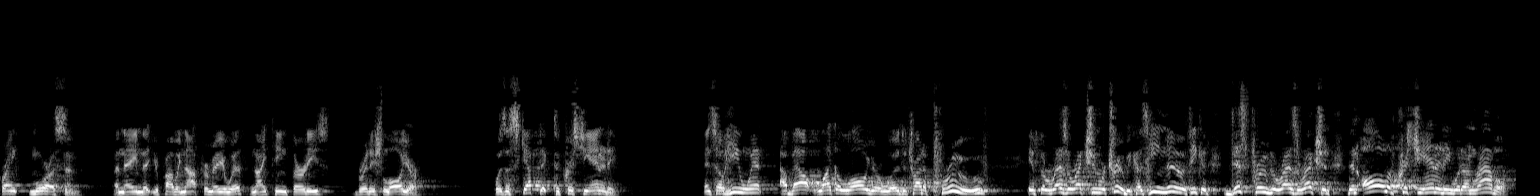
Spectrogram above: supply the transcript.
Frank Morison, a name that you're probably not familiar with, 1930s British lawyer, was a skeptic to Christianity. And so he went about like a lawyer would to try to prove if the resurrection were true because he knew if he could disprove the resurrection, then all of Christianity would unravel.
